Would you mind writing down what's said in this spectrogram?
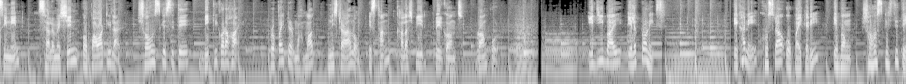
cement, shallow machine ও পাওয়ার টিলার সহজ কিস্তিতে বিক্রি করা হয়। প্রোপাইটার মোহাম্মদ মিস্টার আলম, স্থান Khalaspir, Pirganj, Rangpur. Easy buy electronics এখানে খুচরা ও পাইকারি এবং সহজ কিস্তিতে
